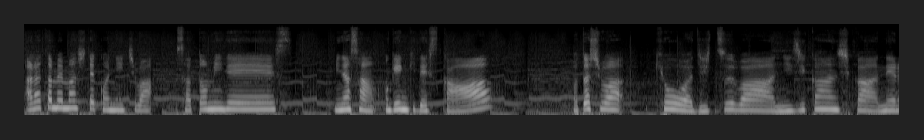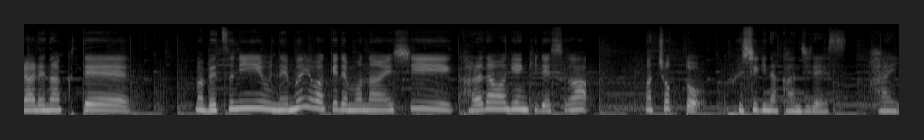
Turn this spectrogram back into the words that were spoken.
改めましてこんにちは、さとみです。皆さんお元気ですか？私は今日は実は2時間しか寝られなくて、まあ、別に眠いわけでもないし体は元気ですが、まあ、ちょっと不思議な感じです。はい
